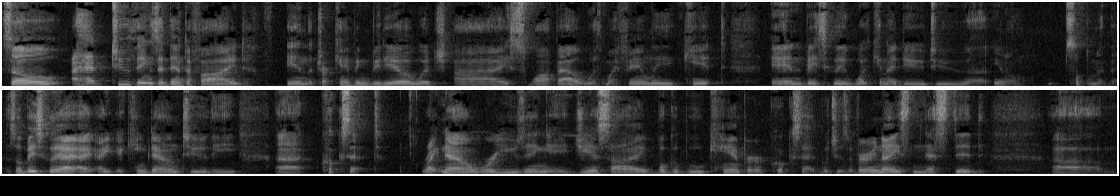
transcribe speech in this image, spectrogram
So I had two things identified in the truck camping video, which I swap out with my family kit, and basically what can I do to uh, you know supplement that. So basically, I, I, I came down to the uh, cook set. Right now, we're using a GSI Bugaboo Camper cook set, which is a very nice nested um,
